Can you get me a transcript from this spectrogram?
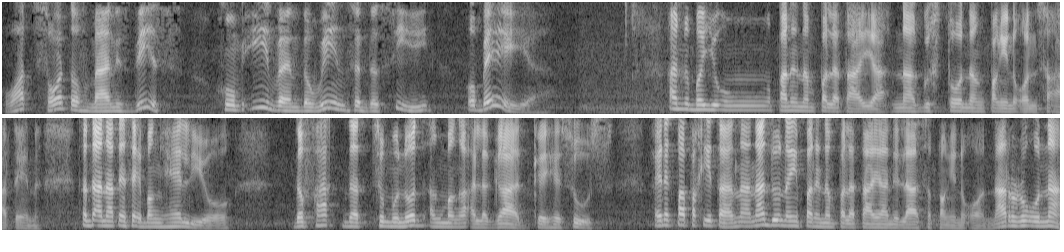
What sort of man is this, whom even the winds and the sea obey? Ano ba yung pananampalataya na gusto ng Panginoon sa atin? Tandaan natin sa Ebanghelyo, the fact that sumunod ang mga alagad kay Jesus ay nagpapakita na nandun na yung pananampalataya nila sa Panginoon. Naroroon na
